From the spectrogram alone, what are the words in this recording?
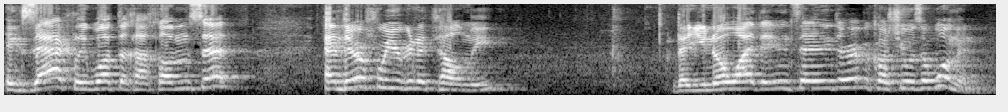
exactly what the Chacham said, and therefore you're going to tell me that you know why they didn't say anything to her because she was a woman.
